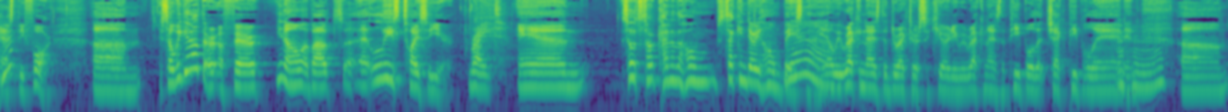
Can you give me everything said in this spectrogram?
Mm-hmm. before. Um, so we get out there a fair, you know, about uh, at least twice a year, right. and so it's kind of the home secondary home base now. You know, we recognize the director of security, we recognize the people that check people in, and Mm-hmm. um,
